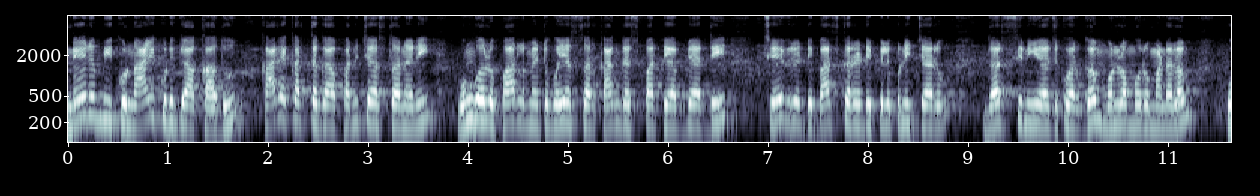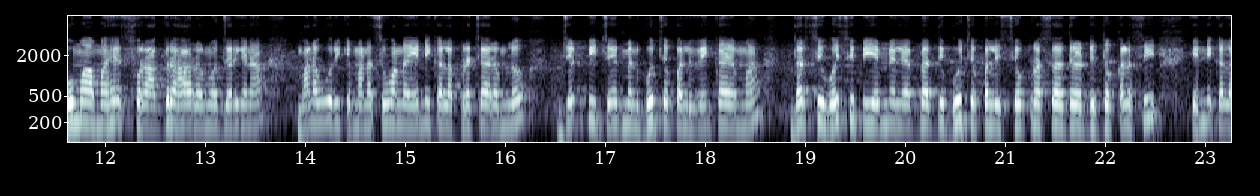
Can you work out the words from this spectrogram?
నేను మీకు నాయకుడిగా కాదు కార్యకర్తగా పనిచేస్తానని Ongole parliament YSR Congress party అభ్యర్థి చేవిరెడ్డి భాస్కర్ రెడ్డి పిలుపునిచ్చారు. దర్శి నియోజకవర్గం ముండ్లమూరు మండలం ఉమా మహేశ్వర అగ్రహారంలో జరిగిన మన ఊరికి మన శివన్న ఎన్నికల ప్రచారంలో ZP chairman Buchepalli Venkayamma Darsi YCP MLA అభ్యర్థి బూచెపల్లి శివప్రసాద్ రెడ్డితో కలిసి ఎన్నికల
